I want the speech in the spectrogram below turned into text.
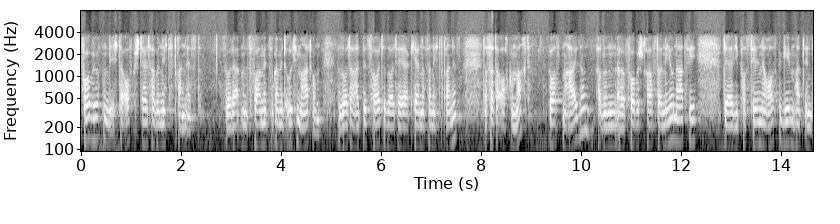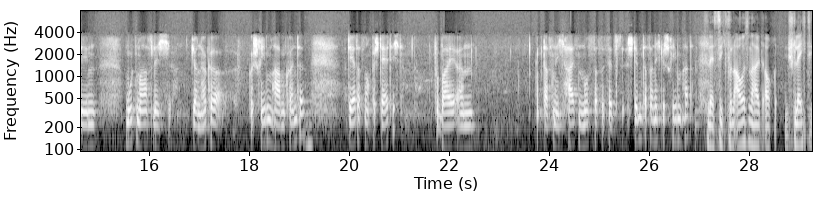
Vorwürfen, die ich da aufgestellt habe, nichts dran ist. So, da, und zwar mit, sogar mit Ultimatum. Da sollte halt bis heute sollte er erklären, dass da nichts dran ist. Das hat er auch gemacht. Thorsten Heise, also ein äh, vorbestrafter Neonazi, der die Postillen herausgegeben hat, in denen mutmaßlich Björn Höcke geschrieben haben könnte, der hat das noch bestätigt. Wobei ähm, das nicht heißen muss, dass es jetzt stimmt, dass er nicht geschrieben hat. Lässt sich von außen halt auch schlecht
